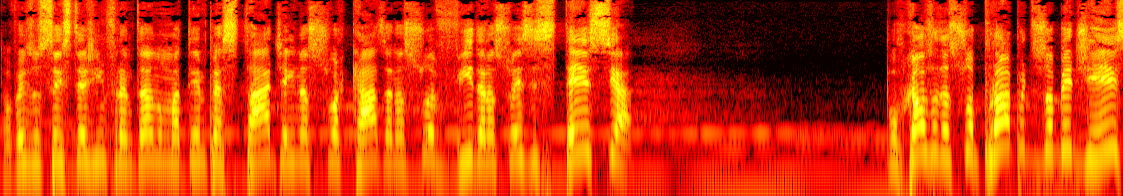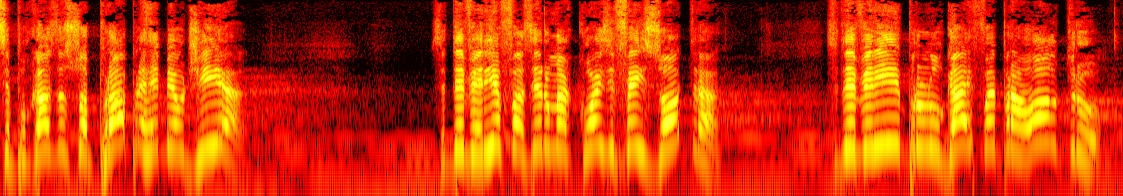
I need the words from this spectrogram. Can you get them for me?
Talvez você esteja enfrentando uma tempestade aí na sua casa, na sua vida, na sua existência, por causa da sua própria desobediência, por causa da sua própria rebeldia. Você deveria fazer uma coisa e fez outra. Você deveria ir para um lugar e foi para outro.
